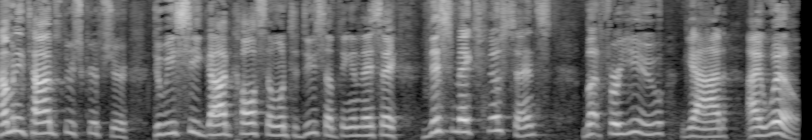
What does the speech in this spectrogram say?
How many times through Scripture do we see God call someone to do something and they say, This makes no sense, but for you, God, I will?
